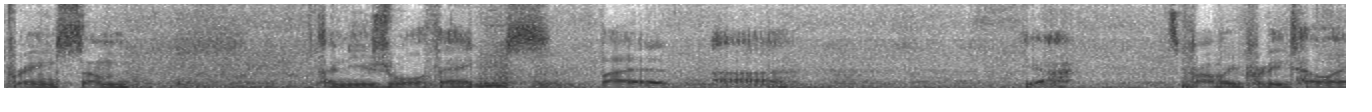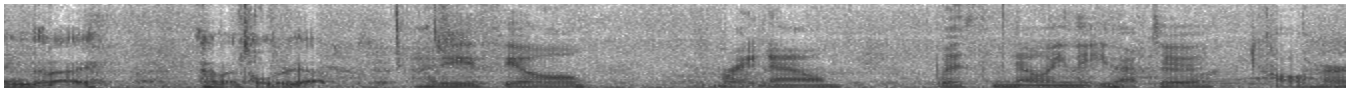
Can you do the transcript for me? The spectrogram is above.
brings some unusual things, but uh, yeah, it's probably pretty telling that I haven't told her yet. How do you feel right now with knowing that you have to call her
